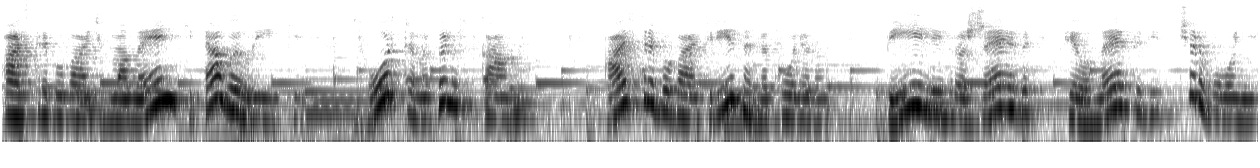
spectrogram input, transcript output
Айстри бувають маленькі та великі, з гострими пелюстками. Айстри бувають різні за кольором білі, рожеві, фіолетові, червоні.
